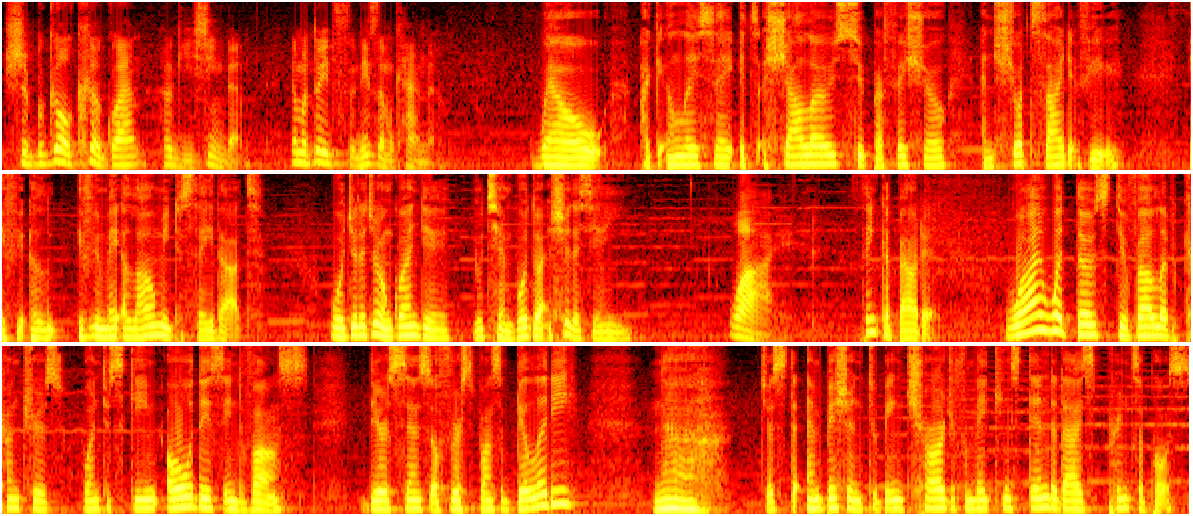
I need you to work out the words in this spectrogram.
是不够客观和理性的。 那么对此你怎么看呢？Well, I can only say it's a shallow, superficial, and short-sighted view. If you if you may allow me to say that, 我觉得这种观点有浅薄短视的嫌疑。Why? Think about it. Why would those developed countries want to scheme all this in advance? Their sense of responsibility? Nah, just the ambition to be in charge of making standardized principles.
